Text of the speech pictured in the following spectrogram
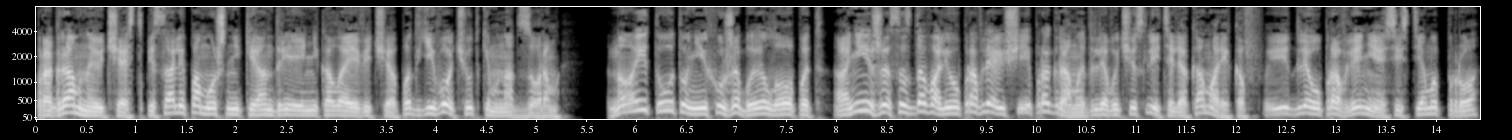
Программную часть писали помощники Андрея Николаевича под его чутким надзором. Но и тут у них уже был опыт. Они же создавали управляющие программы для вычислителя комариков и для управления системы ПРО.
